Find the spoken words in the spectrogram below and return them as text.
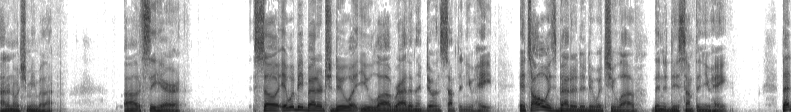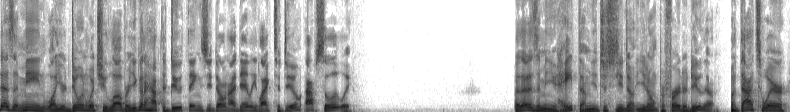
I don't know what you mean by that. Uh, let's see here. So it would be better to do what you love rather than doing something you hate. It's always better to do what you love than to do something you hate. That doesn't mean while you're doing what you love, are you going to have to do things you don't ideally like to do? Absolutely. But that doesn't mean you hate them. You just you don't you don't prefer to do them. But that's where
